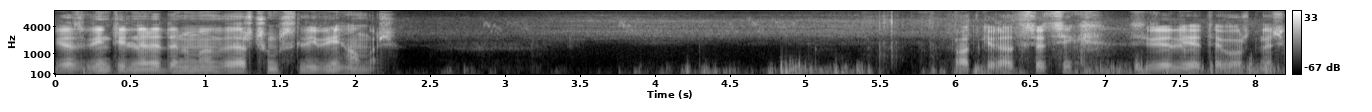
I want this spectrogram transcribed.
ես վինտիլները դնում եմ վերջում սլիվի համար պատկերացրեցիք սիրելի հետևորդներ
